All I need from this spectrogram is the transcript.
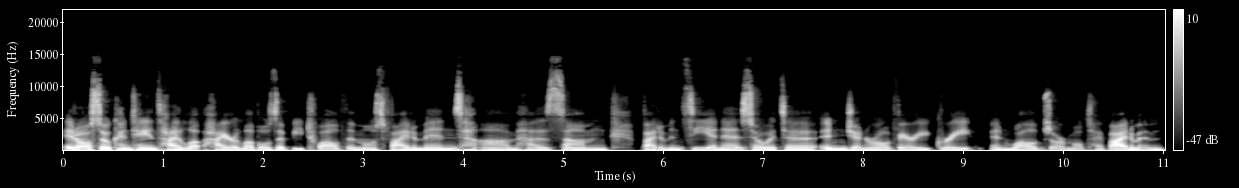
It also contains high lo- higher levels of B12 than most vitamins, um, has some vitamin C in it. So it's a, in general, very great and well absorbed multivitamin.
